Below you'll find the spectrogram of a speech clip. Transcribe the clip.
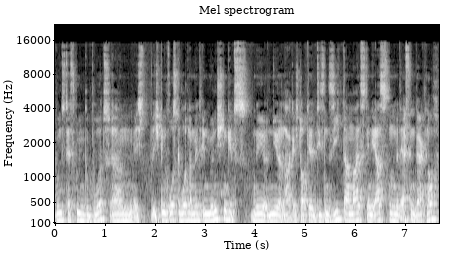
Gunst der frühen Geburt. Ähm, ich, ich bin groß geworden damit, in München gibt es Niederlage. Ich glaube, diesen Sieg damals, den ersten mit Effenberg noch,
